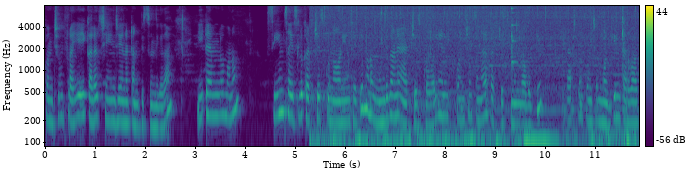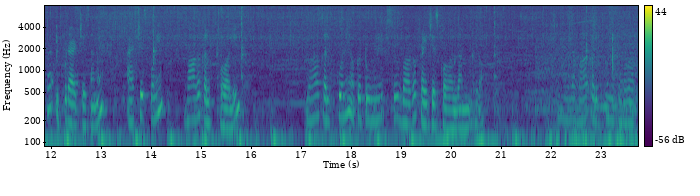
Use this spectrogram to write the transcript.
కొంచెం ఫ్రై అయ్యి కలర్ చేంజ్ అయినట్టు అనిపిస్తుంది కదా. ఈ టైంలో మనం సేమ్ సైజులో కట్ చేసుకున్న ఆనియన్స్ అయితే మనం ముందుగానే యాడ్ చేసుకోవాలి. నేను కొంచెం సన్నగా కట్ చేసుకున్నాను కాబట్టి క్యాప్సికమ్ కొంచెం మగ్గిన తర్వాత ఇప్పుడు యాడ్ చేశాను. యాడ్ చేసుకొని బాగా కలుపుకోవాలి. బాగా కలుపుకొని ఒక టూ మినిట్స్ బాగా ఫ్రై చేసుకోవాలి దాన్ని కూడా. ఇలా బాగా కలుపుకున్న తర్వాత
